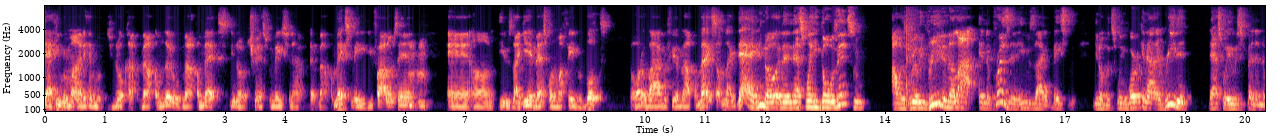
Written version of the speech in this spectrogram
that he reminded him of, you know, Malcolm Little, Malcolm X, you know, transformation that Malcolm X made. You follow what I'm saying? Mm-hmm. And um, he was like, yeah, man, that's one of my favorite books the autobiography of Malcolm X. So I'm like, dang, you know, and then that's when he goes into, I was really reading a lot in the prison. He was like, basically, you know, between working out and reading, that's where he was spending the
